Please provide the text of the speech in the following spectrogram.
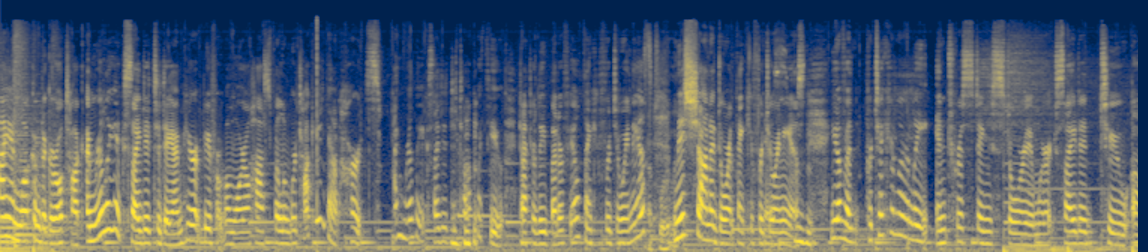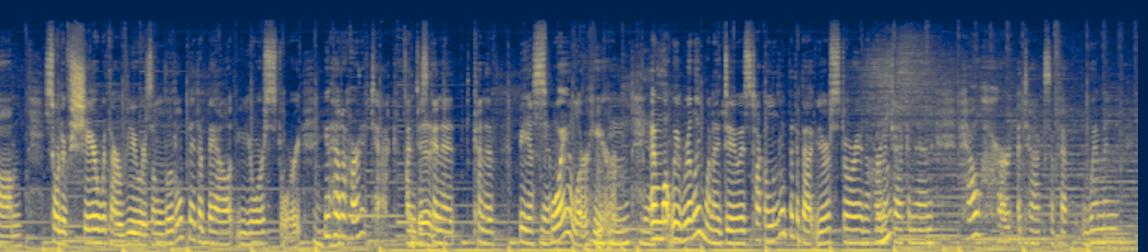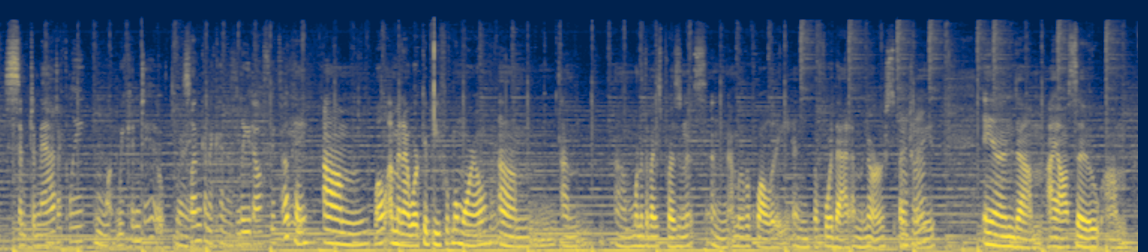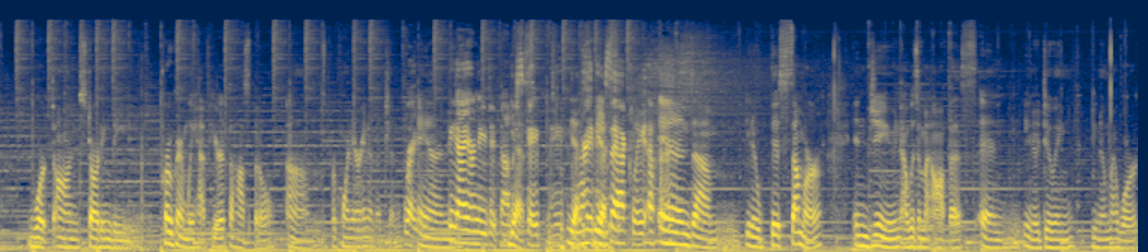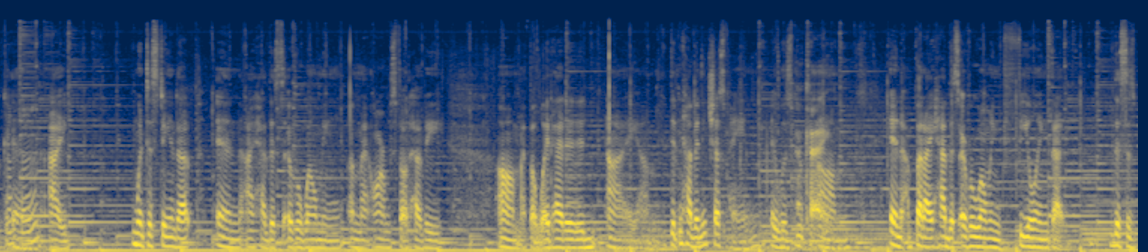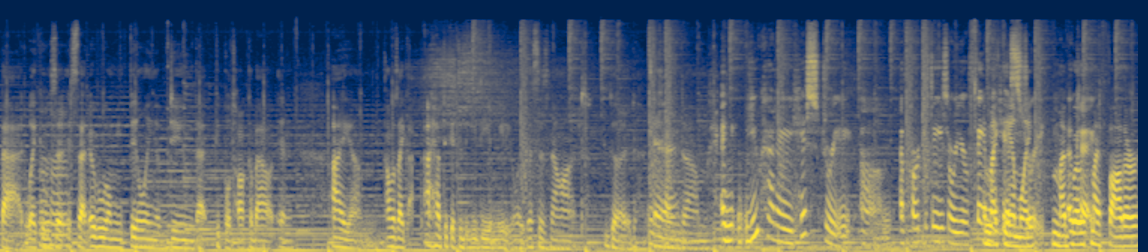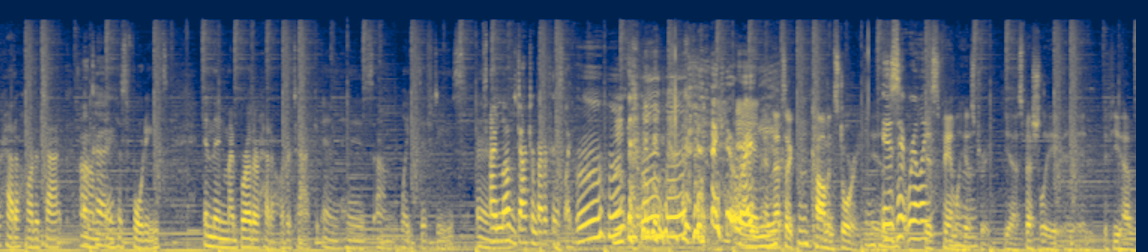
Hi, and welcome to Girl Talk. I'm really excited today. I'm here at Beaufort Memorial Hospital, and we're talking about hearts. I'm really excited to talk with you. Dr. Lee Butterfield, thank you for joining us. Absolutely. Miss Shawna Doran, thank you for joining us. You have a particularly interesting story, and we're excited to um, sort of share with our viewers a little bit about your story. You had a heart attack. I'm just going to kind of be a spoiler here. Mm-hmm. And what we really want to do is talk a little bit about your story and a heart attack, and then how heart attacks affect women symptomatically and what we can do. Right. So I'm going to kind of lead off with you. Okay. Um, well, I mean, I work at Beaufort Memorial. Um, I'm um, one of the vice presidents, and I'm over quality. And before that, I'm a nurse by trade. And um, I also um, worked on starting the program we have here at the hospital um, for coronary intervention. Right. And the irony did not Yes. escape me. Yes, right, yes. exactly. Uh-huh. And um, you know, this summer in June, I was in my office and you know doing you know my work, Mm-hmm. and I went to stand up, and I had this overwhelming. Uh, my arms felt heavy. Um, I felt lightheaded. I um, didn't have any chest pain. It was Okay. Um, and but I had this overwhelming feeling that this is bad. Like it was, Mm-hmm. a, it's that overwhelming feeling of doom that people talk about, and I, um, I was like, I have to get to the ED immediately. This is not good. And um, And you had a history um, of heart disease, or your family in my family, history. my okay. both my father had a heart attack um, Okay. in his 40s, and then my brother had a heart attack in his um, late 50s. And I love Dr. Butterfield's like, mm-hmm, mm-hmm. right? And- And that's a common story. Is it really? Is family history. Yeah, especially in, in, if you have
